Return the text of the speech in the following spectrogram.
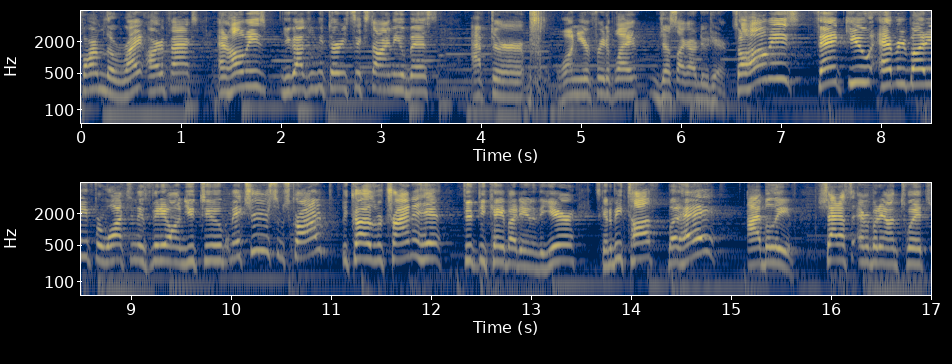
farm the right artifacts, and homies, you guys will be 36 star in the Abyss after one year free to play, just like our dude here. So homies, thank you everybody for watching this video on YouTube. Make sure you're subscribed because we're trying to hit 50K by the end of the year. It's gonna be tough, but hey, I believe. Shout out to everybody on Twitch.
